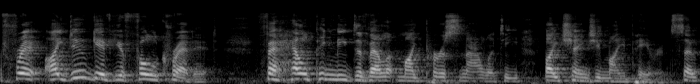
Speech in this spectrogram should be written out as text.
Fred, I do give you full credit for helping me develop my personality by changing my appearance. So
